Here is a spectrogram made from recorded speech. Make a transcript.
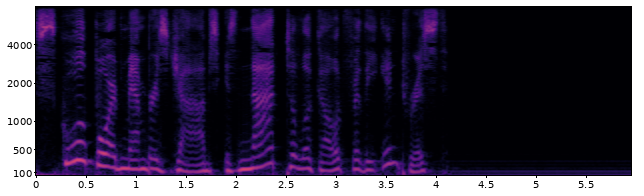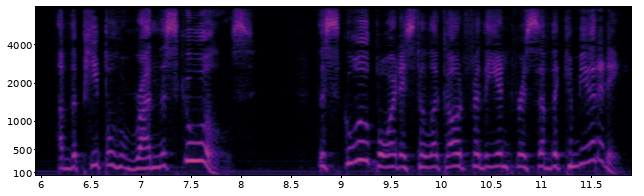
School board members' jobs is not to look out for the interest of the people who run the schools. The school board is to look out for the interests of the community.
